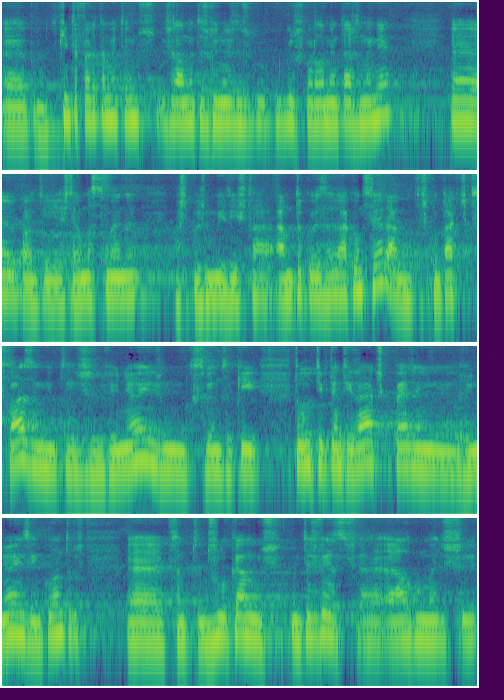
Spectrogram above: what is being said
Uh, Quinta-feira também temos geralmente as reuniões dos grupos parlamentares de manhã. pronto, e esta é uma semana, mas depois no meio disto há, há, muita coisa a acontecer, há muitos contactos que se fazem, muitas reuniões, recebemos aqui todo o tipo de entidades que pedem reuniões, encontros. portanto, deslocamos muitas vezes a, a algumas uh,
